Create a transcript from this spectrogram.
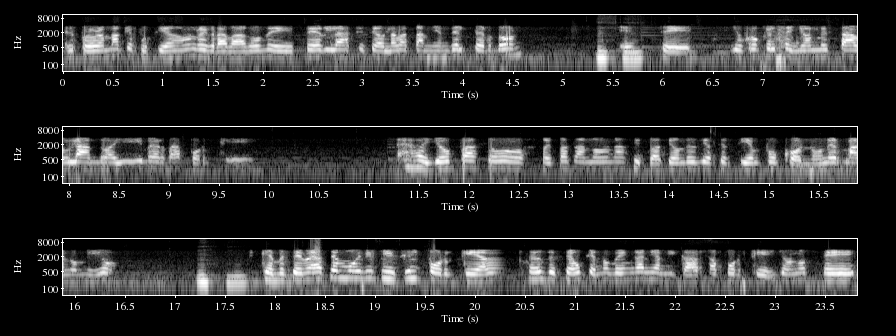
el programa que pusieron regrabado de Perla, que se hablaba también del perdón. Este, yo creo que el Señor me está hablando ahí, ¿verdad? Porque yo paso, estoy pasando una situación desde hace tiempo con un hermano mío Que me, se me hace muy difícil porque a veces deseo que no venga ni a mi casa porque yo no sé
